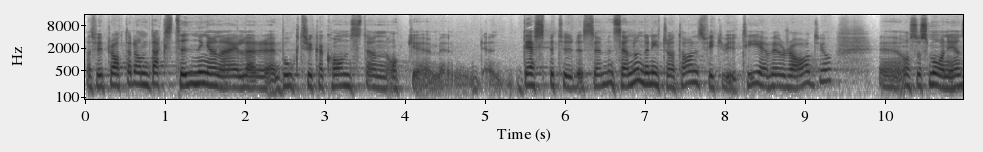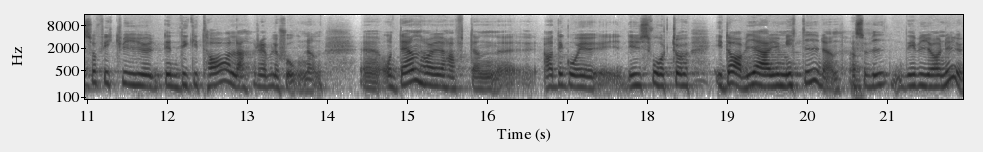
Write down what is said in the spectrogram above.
Alltså vi pratade om dagstidningarna eller boktryckarkonsten och eh, dess betydelse. Men sen under 1900-talet fick vi ju tv och radio och så småningom så fick vi ju den digitala revolutionen. Eh, och den har ju haft en... Ja, det, går ju, det är ju svårt att... Idag, vi är ju mitt i den. Mm. Alltså vi, det vi gör nu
